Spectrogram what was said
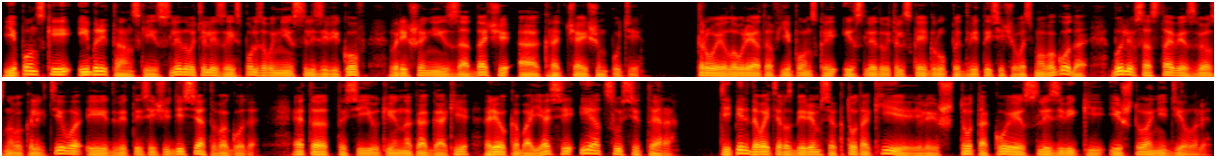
японские и британские исследователи за использование слезевиков в решении задачи о кратчайшем пути. Трое лауреатов японской исследовательской группы 2008 года были в составе звездного коллектива и 2010 года. Это Тосиюки Накагаки, Рё Кабаяси и Ацуси Тера. Теперь давайте разберемся, кто такие или что такое слезевики и что они делали.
